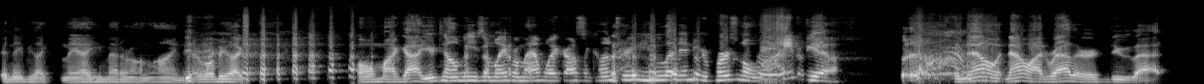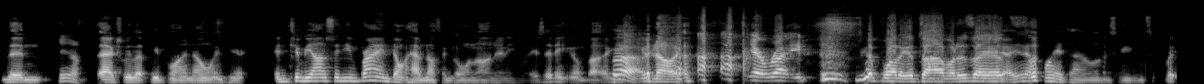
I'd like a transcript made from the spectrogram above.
and they'd be like, "Yeah, he met her online," and everyone would be like, "Oh my god, you're telling me somebody from halfway across the country you let into your personal life?" Yeah. And now, now I'd rather do that than Yeah. actually let people I know in here. And to be honest with you, Brian don't have nothing going on anyways. It ain't gonna bother Right. you. You know, yeah, right. He's got plenty of time on his hands. yeah, he's got plenty of time on his hands. But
